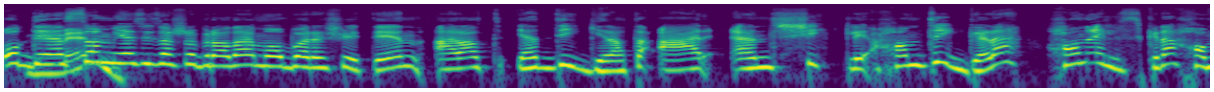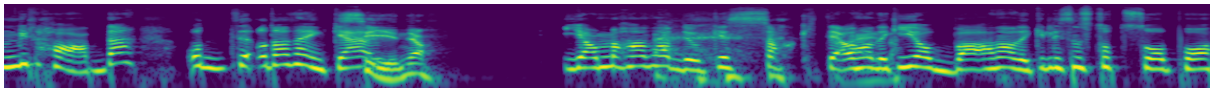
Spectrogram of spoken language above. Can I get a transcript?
Og det Men- som jeg synes er så bra, der, jeg må bare skyte inn, er at jeg digger at det er en skikkelig Han digger det! Han elsker det! Han vil ha det! Og, og da tenker jeg Siden, ja. Ja, men han hadde jo ikke sagt det, han hadde ikke jobba, han hadde ikke liksom stått så på.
